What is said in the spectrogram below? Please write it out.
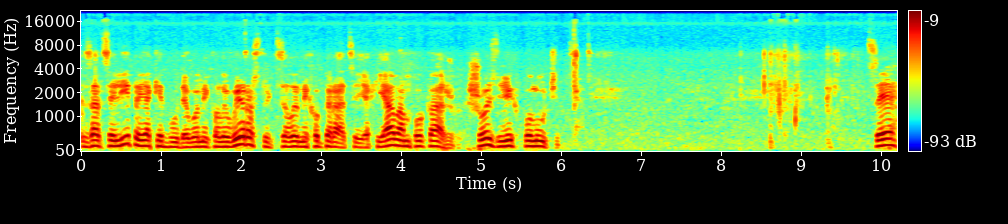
за це літо, яке буде, вони коли виростуть в зелених операціях, я вам покажу, що з них вийде. Це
